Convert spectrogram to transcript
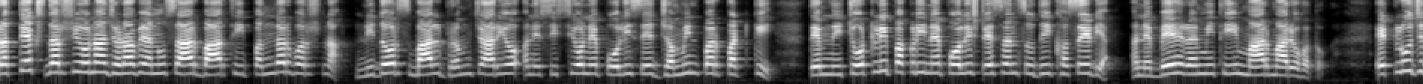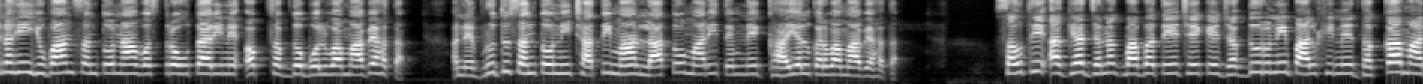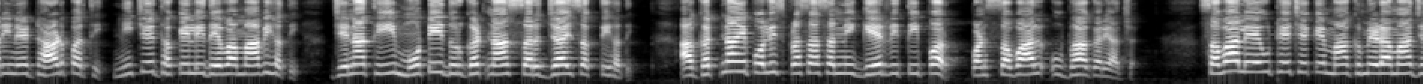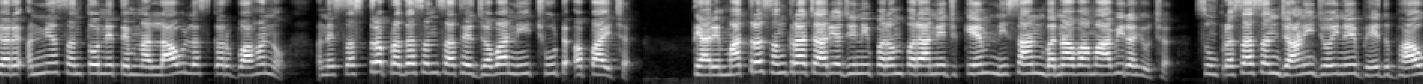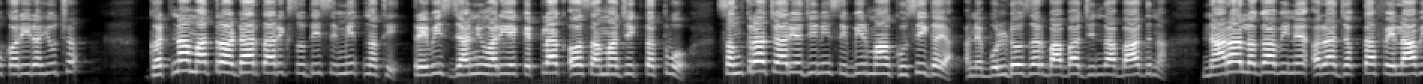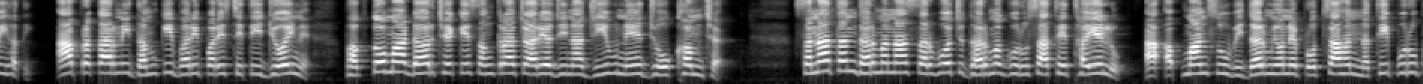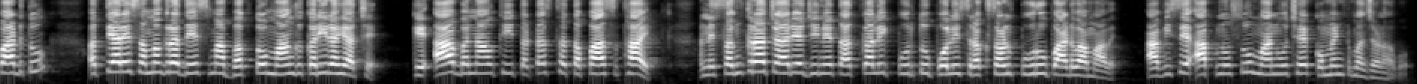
પ્રત્યક્ષદર્શીઓના જણાવ્યા અનુસાર બારથી પંદર વર્ષના નિર્દોષ બાલ બ્રહ્મચારીઓ અને શિષ્યોને પોલીસે જમીન પર પટકી તેમની ચોટલી પકડીને પોલીસ સ્ટેશન સુધી ખસેડ્યા અને બેરહમીથી માર માર્યો હતો. એટલું જ નહીં, યુવાન સંતોના વસ્ત્રો ઉતારીને અપશબ્દો બોલવામાં આવ્યા હતા અને વૃદ્ધ સંતોની છાતીમાં લાતો મારી તેમને ઘાયલ કરવામાં આવ્યા હતા. સૌથી આઘાતજનક બાબત એ છે કે જગદુરુની પાલખીને ધક્કા મારીને ઢાળ પરથી નીચે ધકેલી દેવામાં આવી હતી, જેનાથી મોટી દુર્ઘટના સર્જાઈ શકતી હતી. આ ઘટનાએ પોલીસ પ્રશાસનની ગેરરીતિ પર પણ સવાલ ઊભા કર્યા છે. સવાલ એ ઉઠે છે કે માઘ મેળામાં જ્યારે અન્ય સંતોને તેમના લાવ લશ્કર વાહનો અને શસ્ત્ર પ્રદર્શન સાથે જવાની છૂટ અપાય છે ત્યારે માત્ર શંકરાચાર્યજીની પરંપરાને જ કેમ નિશાન બનાવવામાં આવી રહ્યું છે? શું પ્રશાસન જાણી જોઈને ભેદભાવ કરી રહ્યું છે? ઘટના માત્ર અઢાર તારીખ સુધી સીમિત નથી. ત્રેવીસ જાન્યુઆરીએ કેટલાક અસામાજિક તત્વો શંકરાચાર્યજીની શિબિરમાં ઘૂસી ગયા અને બુલડોઝર બાબા જિંદાબાદના નારા લગાવીને અરાજકતા ફેલાવી હતી. આ પ્રકારની ધમકીભરી પરિસ્થિતિ જોઈને ભક્તોમાં ડર છે કે શંકરાચાર્યજીના જીવને જોખમ છે. સનાતન ધર્મના સર્વોચ્ચ ધર્મગુરુ સાથે થયેલું આ અપમાન શું વિધર્મીઓને પ્રોત્સાહન નથી પૂરું પાડતું? અત્યારે સમગ્ર દેશમાં ભક્તો માંગ કરી રહ્યા છે કે આ બનાવથી તટસ્થ તપાસ થાય અને શંકરાચાર્યજીને તાત્કાલિક પૂરતું પોલીસ રક્ષણ પૂરું પાડવામાં આવે. આ વિશે આપનું શું માનવું છે? કોમેન્ટમાં જણાવો.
